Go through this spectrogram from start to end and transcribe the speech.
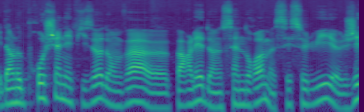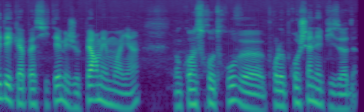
Et dans le prochain épisode, on va euh, parler d'un syndrome, c'est celui euh, j'ai des capacités mais je perds mes moyens. Donc on se retrouve euh, pour le prochain épisode.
